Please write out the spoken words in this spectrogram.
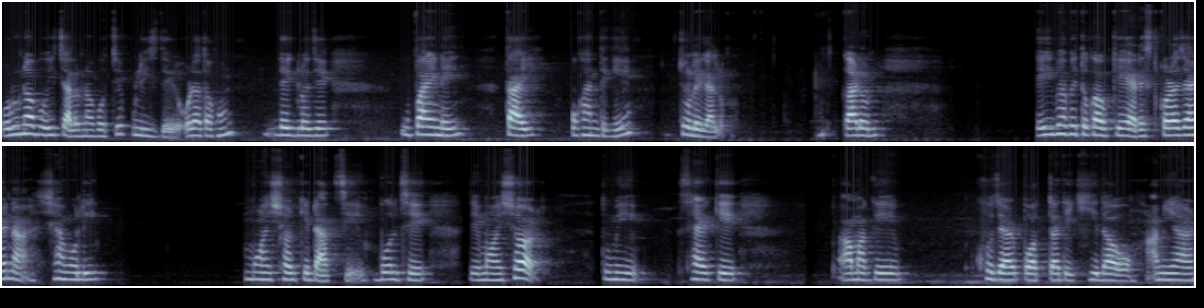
অরুণা বই চালনা করছে পুলিশদের। ওরা তখন দেখল যে উপায় নেই, তাই ওখান থেকে চলে গেল। কারণ এইভাবে তো কাউকে অ্যারেস্ট করা যায় না। শ্যামলী মহেশ্বরকে ডাকছে, বলছে যে, মহেশ্বর, তুমি স্যারকে আমাকে খোঁজার পথটা দেখিয়ে দাও। আমি আর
